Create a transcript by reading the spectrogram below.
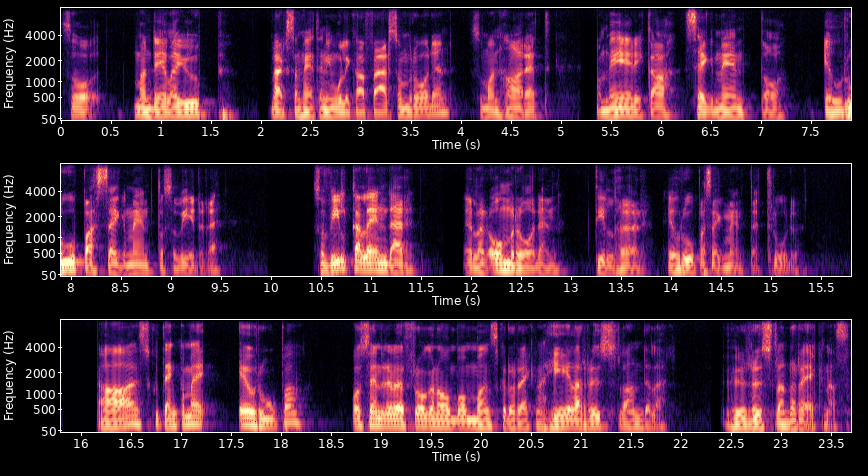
så man delar ju upp verksamheten i olika affärsområden. Så man har ett Amerika-segment och Europas-segment och så vidare. Så vilka länder eller områden tillhör Europasegmentet tror du? Ja, jag skulle tänka mig Europa. Och sen är det väl frågan om om man ska då räkna hela Ryssland eller hur Ryssland då räknas.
